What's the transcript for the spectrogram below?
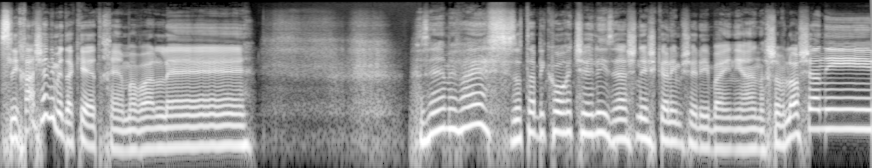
סליחה שאני מדכא אתכם, אבל... Uh... זה מבאס, זאת הביקורת שלי, זה השני שקלים שלי בעניין. עכשיו, לא שאני,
